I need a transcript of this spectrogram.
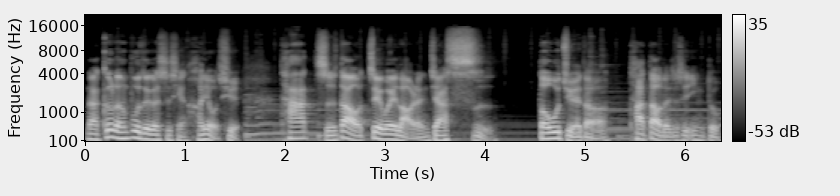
那哥伦布这个事情很有趣，他直到这位老人家死，都觉得他到的就是印度，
